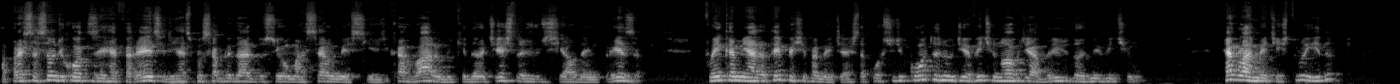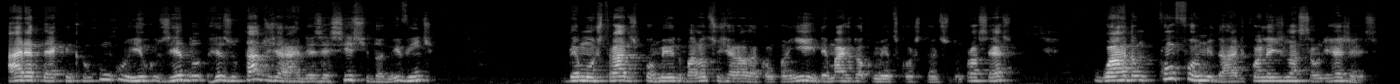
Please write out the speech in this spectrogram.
A prestação de contas em referência de responsabilidade do senhor Marcelo Messias de Carvalho, liquidante extrajudicial da empresa, foi encaminhada tempestivamente a esta Corte de Contas no dia 29 de abril de 2021. Regularmente instruída, a área técnica concluiu que os resultados gerais do exercício de 2020 demonstrados por meio do balanço geral da companhia e demais documentos constantes do processo, guardam conformidade com a legislação de regência.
